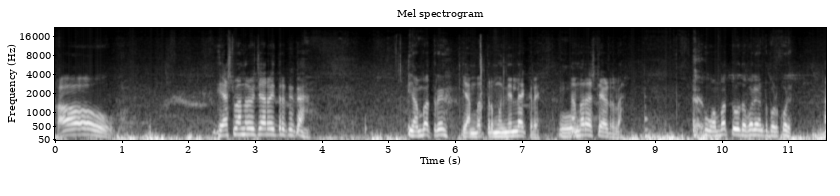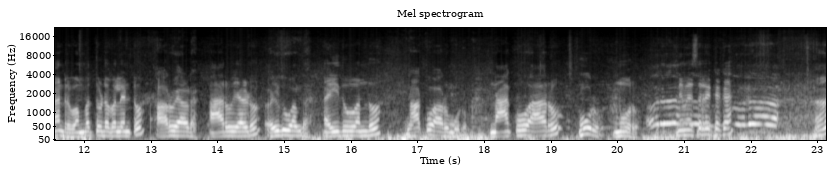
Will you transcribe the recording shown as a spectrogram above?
ಹಾವ್ ಎಷ್ಟು ಬಂದ್ರೆ ವಿಚಾರ ಐತ್ರಿ ಕಾಕ? ಎಂಬತ್ತು ರೀ. ಎಂಬತ್ತರ ಮುಂದಿನ ಲೆಕ್ಕ ರೀ ನಂಬರ್ ಅಷ್ಟೇ ಹೇಳ್ರಲ್ಲ. ಒಂಬತ್ತು ಡಬಲ್ ಎಂಟು ಪಡ್ಕೊಳ್ಳಿ ಹಾಂ ರೀ ಒಂಬತ್ತು ಡಬಲ್ ಎಂಟು ಆರು ಎರಡು. ಆರು ಎರಡು ಐದು ಒಂದು. ಐದು ಒಂದು ನಾಲ್ಕು ಆರು ಮೂರು. ನಾಲ್ಕು ಆರು ಮೂರು. ಮೂರು. ನಿಮ್ಮ ಹೆಸರು ರೀ ಕಕ್ಕ ಹಾಂ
